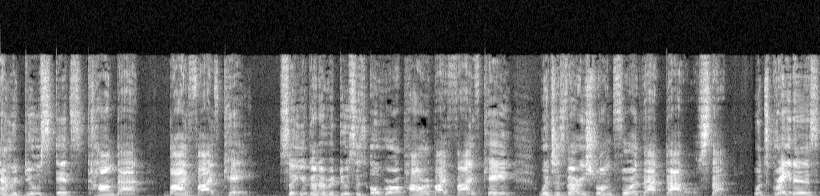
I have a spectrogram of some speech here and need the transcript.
and reduce its combat by 5k. So you're going to reduce his overall power by 5k, which is very strong for that battle step. What's great is,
